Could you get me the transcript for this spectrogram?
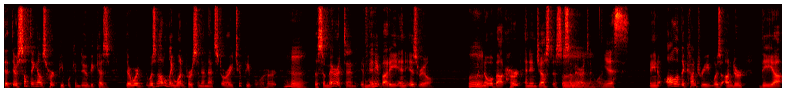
that there's something else hurt people can do because there were was not only one person in that story, two people were hurt. Mm. The Samaritan, if Yeah. anybody in Israel would Mm. know about hurt and injustice, a Samaritan Mm. would. yes I mean, all of the country was under the uh,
